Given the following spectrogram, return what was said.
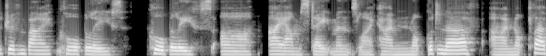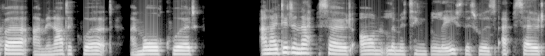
are driven by core beliefs. Core beliefs are I am statements like I'm not good enough, I'm not clever, I'm inadequate, I'm awkward. And I did an episode on limiting beliefs. This was episode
